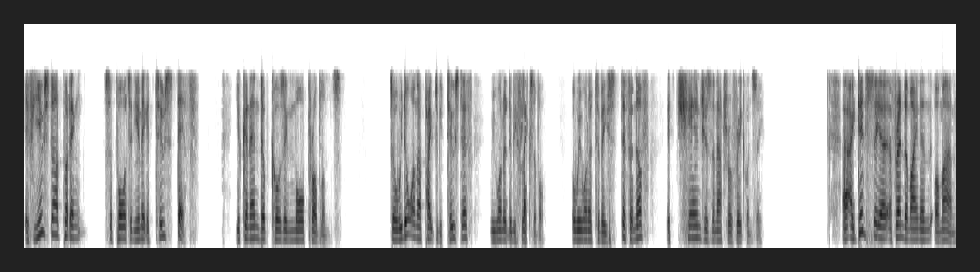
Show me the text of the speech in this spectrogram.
if you start putting support and you make it too stiff, you can end up causing more problems. So we don't want that pipe to be too stiff. We want it to be flexible, but we want it to be stiff enough. It changes the natural frequency. Uh, I did see a, a, friend of mine in Oman.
